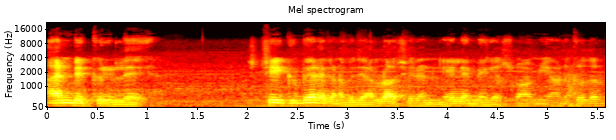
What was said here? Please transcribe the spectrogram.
அன்பிற்குரியலே ஸ்ரீ குபேர கணபதி அருளாசிரியன் நீலமேக சுவாமி அனுக்குதல்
